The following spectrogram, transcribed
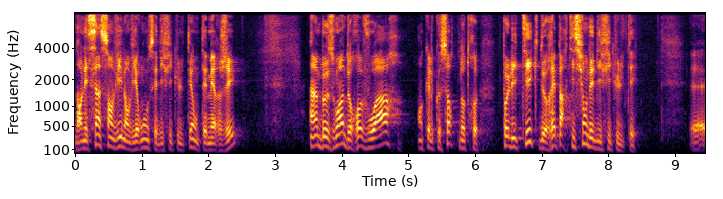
dans les 500 villes environ où ces difficultés ont émergé, un besoin de revoir, en quelque sorte, notre politique de répartition des difficultés. Euh,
